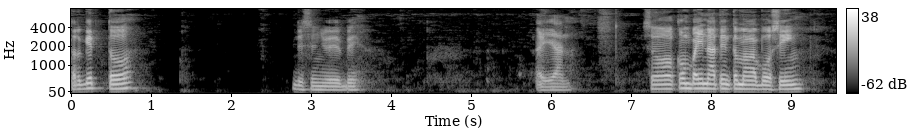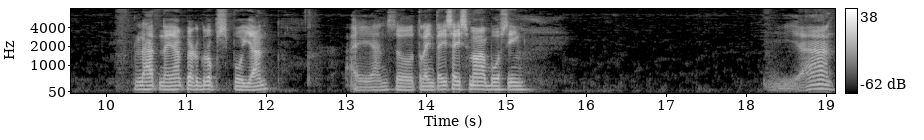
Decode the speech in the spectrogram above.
Target 2 19 Ayan. So, combine natin to mga bossing. Lahat na yan. Per groups po yan. Ayan. So, 36 mga bossing. Ayan.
